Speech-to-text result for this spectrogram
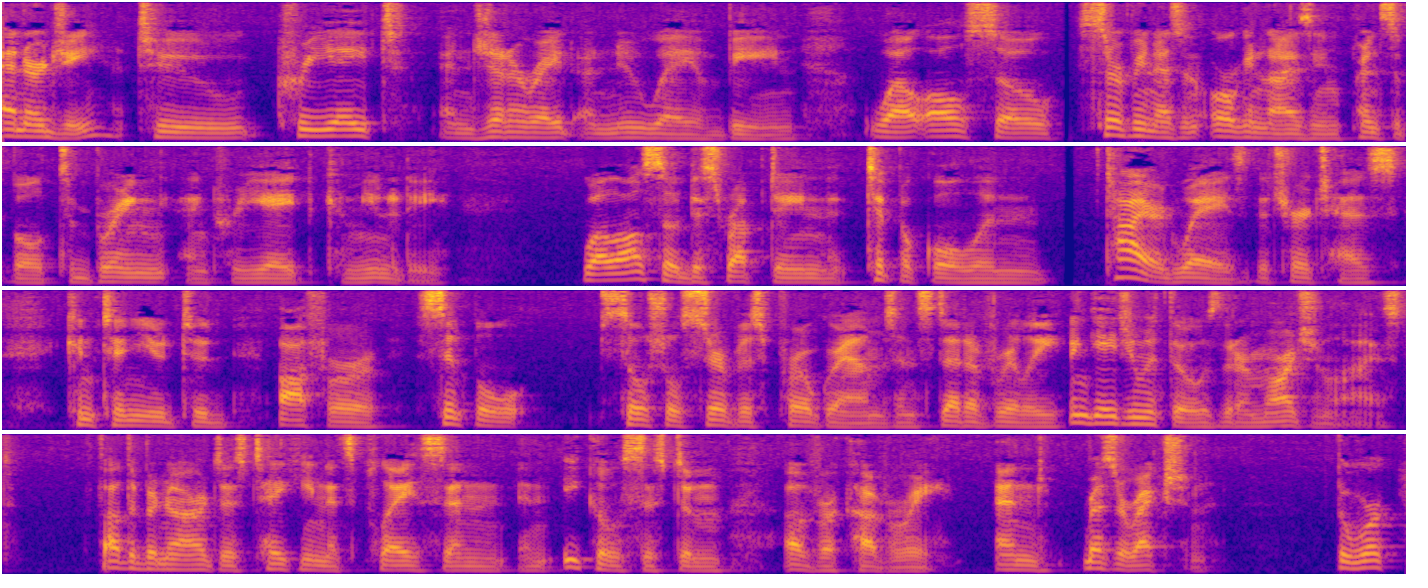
energy to create and generate a new way of being, while also serving as an organizing principle to bring and create community, while also disrupting typical and tired ways the church has continued to offer simple social service programs instead of really engaging with those that are marginalized. Father Bernard's is taking its place in an ecosystem of recovery and resurrection. The work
